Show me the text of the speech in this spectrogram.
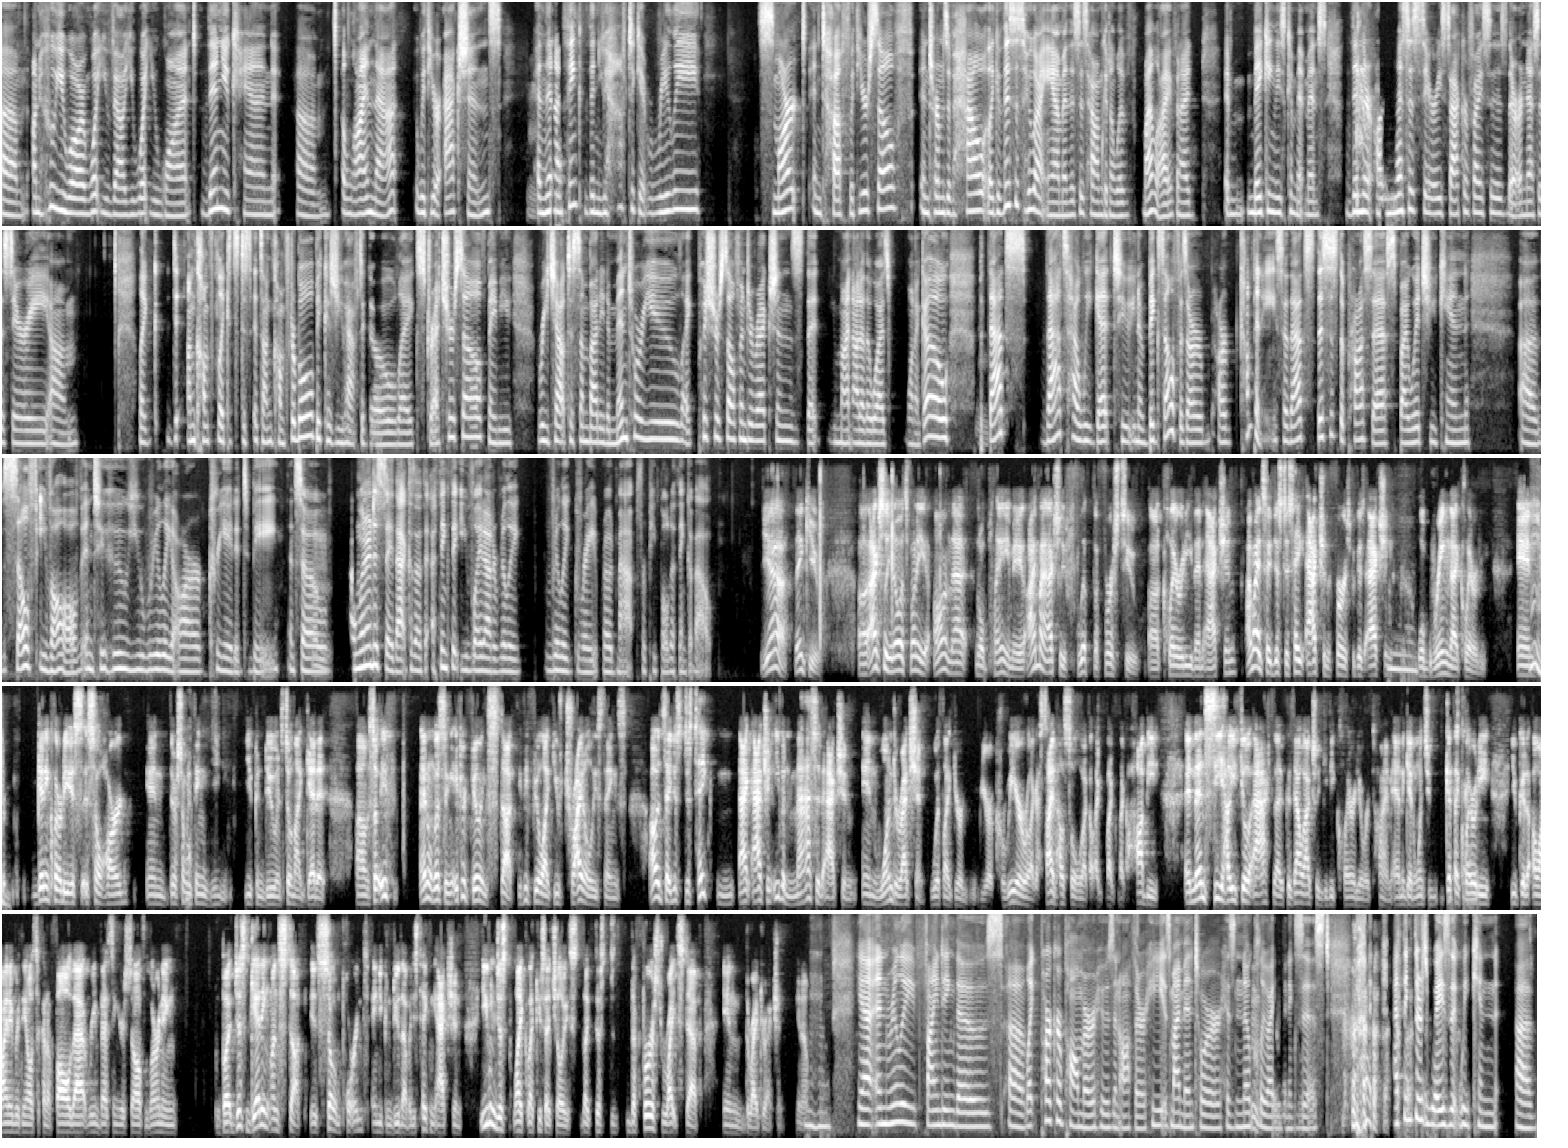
um, on who you are, what you value, what you want, then you can um, align that with your actions. Mm. And then I think then you have to get really smart and tough with yourself in terms of how, like, if this is who I am and this is how I'm going to live my life, and I am making these commitments, then there are necessary sacrifices, there are necessary um, like d- uncomfortable like it's just it's uncomfortable because you have to go like stretch yourself maybe reach out to somebody to mentor you like push yourself in directions that you might not otherwise want to go but Mm. that's that's how we get to you know big self is our our company so that's this is the process by which you can uh, self evolve into who you really are created to be and so Mm. i wanted to say that because I, th- I think that you've laid out a really really great roadmap for people to think about Yeah, thank you. Uh, actually, you know what's funny? On that little plan you made, I might actually flip the first two, uh, clarity then action. I might say just to take action first because action Mm, will bring that clarity. And Hmm. getting clarity is, is so hard, and there's so many Yep. things you, you can do and still not get it. Um, so if anyone listening, if you're feeling stuck, if you feel like you've tried all these things, I would say just just take action, even massive action, in one direction with like your your career or like a side hustle, like a, like like like a hobby, and then see how you feel after that because that will actually give you clarity over time. And again, once you get that clarity, you could align everything else to kind of follow that, reinvesting yourself, learning, but just getting unstuck is so important and you can do that by just taking action even just like like you said Shelley, like just the first right step in the right direction you know Mhm. Yeah, and really finding those, uh, like Parker Palmer, who is an author, he is my mentor, has no Hmm. clue I even exist. But I think there's ways that we can uh,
